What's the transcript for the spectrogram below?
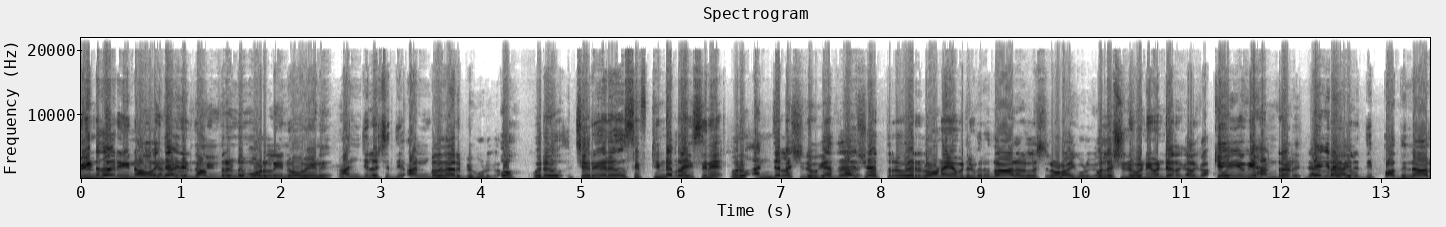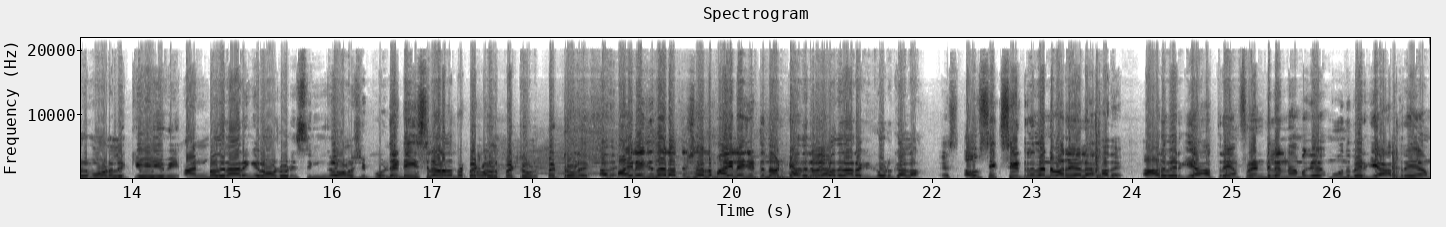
വീണ്ടും ദാ ഒരു ഇന്നോവ പന്ത്രണ്ട് മോഡൽ ഇന്നോവയാണ് അഞ്ച് ലക്ഷത്തി അൻപതിനായിരം രൂപ കൊടുക്കുക. ഓ ഒരു ചെറിയൊരു സ്വിഫ്റ്റിന്റെ പ്രൈസിന് വെറും അഞ്ചര ലക്ഷം രൂപ ഏകദേശം എത്ര രൂപ വരെ ലോൺ ചെയ്യാൻ പറ്റും ഒരു നാലര ലക്ഷം ലോൺ ആയി കൊടുക്കാം. ഒരു ലക്ഷം രൂപ വണ്ടി ഇറക്കാം. കെ യു വി ഹൺഡ്രഡ് രണ്ടായിരത്തി പതിനാറ് മോഡൽ കെ യു വി അൻപതിനായിരം കിലോമീറ്റർ സിംഗിൾ ഓണർഷിപ്പ് ഉണ്ട്. ആണ്? പെട്രോൾ പെട്രോൾ പെട്രോൾ അതെ. മൈലേജ് നല്ല അത്യാവശ്യം നല്ല മൈലേജ് കിട്ടുന്നുണ്ട് പതിനഞ്ച് പതിനാറൊക്കെ കൊടുക്കാലോ? സിക്സ് സീറ്റർ തന്നെ പറയാല്ലേ അതെ. ആറ് പേർക്ക് യാത്ര ചെയ്യാം. ഫ്രണ്ടിൽ തന്നെ നമുക്ക് മൂന്ന് പേർക്ക് യാത്ര ചെയ്യാൻ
